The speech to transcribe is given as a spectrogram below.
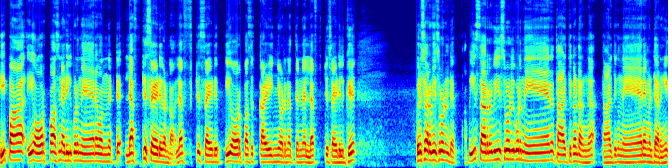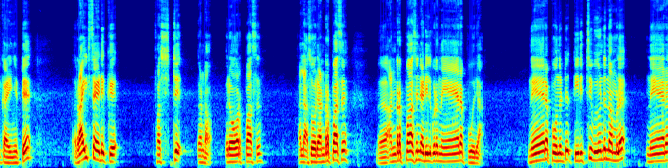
ഈ പാ ഈ ഓവർപാസിന്റെ അടിയിൽ കൂടെ നേരെ വന്നിട്ട് ലെഫ്റ്റ് സൈഡ് കണ്ടോ? ലെഫ്റ്റ് സൈഡ് ഈ ഓവർപാസ് കഴിഞ്ഞ ഉടനെ തന്നെ ലെഫ്റ്റ് സൈഡിലേക്ക് ഒരു സർവീസ് റോഡ് ഉണ്ട്. അപ്പോൾ ഈ സർവീസ് റോഡിൽ കൂടെ നേരെ താഴത്തേക്ക് കണ്ട് ഇറങ്ങുക. താഴത്തേക്ക് നേരെ അങ്ങോട്ട് ഇറങ്ങി കഴിഞ്ഞിട്ട് റൈറ്റ് സൈഡിലേക്ക് ഫസ്റ്റ് കണ്ടോ? ഒരു ഓവർപാസ് അല്ല സോറി അണ്ടർപാസ് അണ്ടർപാസിന്റെ അടിയിൽ കൂടെ നേരെ പോരുക. നേരെ പോന്നിട്ട് തിരിച്ച് വീണ്ടും നമ്മൾ നേരെ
